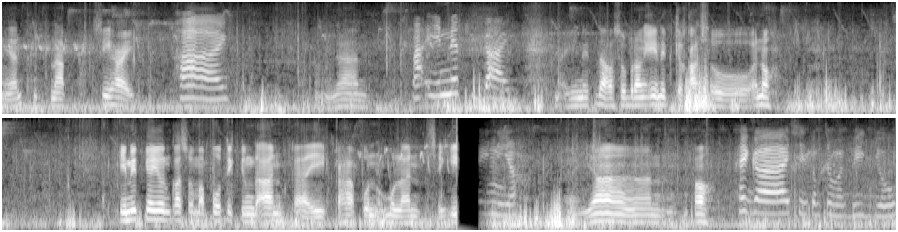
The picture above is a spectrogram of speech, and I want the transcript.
Ayan, nak, si hi. Hi. Ayan. Mainit guys. Mainit daw, sobrang init ka kaso ano Init ngayon kaso maputik yung daan kay kahapon umulan. Sige. Ayan. Oh, Hi guys, welcome to my video.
